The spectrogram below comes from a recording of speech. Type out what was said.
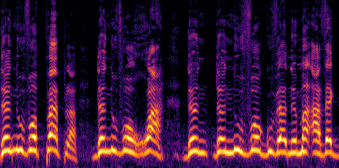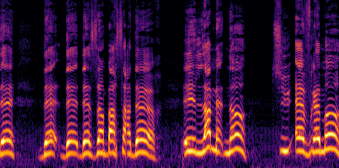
d'un nouveau peuple, d'un nouveau roi, d'un nouveau gouvernement avec des, ambassadeurs. Et là maintenant, tu es vraiment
